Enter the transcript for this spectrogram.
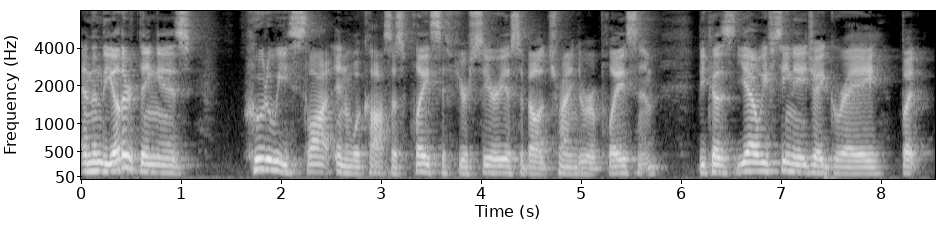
and then the other thing is, who do we slot in Wakasa's place if you're serious about trying to replace him? Because, yeah, we've seen AJ Gray, but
